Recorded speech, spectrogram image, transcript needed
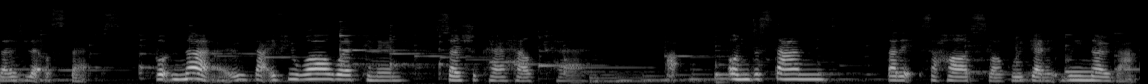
those little steps. But know that if you are working in social care, healthcare, uh, understand that it's a hard slog. We get it. We know that.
